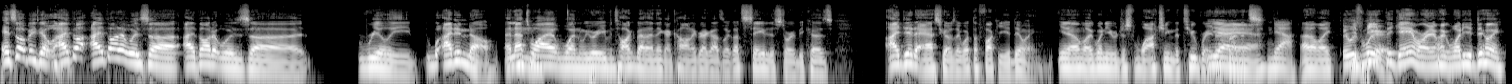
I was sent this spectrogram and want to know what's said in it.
it's no big deal. I thought. I thought it was. Uh, I thought it was. Uh, really, I didn't know, and that's why when we were even talking about it, I think I called Greg. I was like, let's save this story because. I did ask you. I was like, "What the fuck are you doing?" You know, like when you were just watching the Tomb Raider Yeah, yeah, credits. yeah. And I'm like, It was you beat weird. the game already. I'm like, what are you doing?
